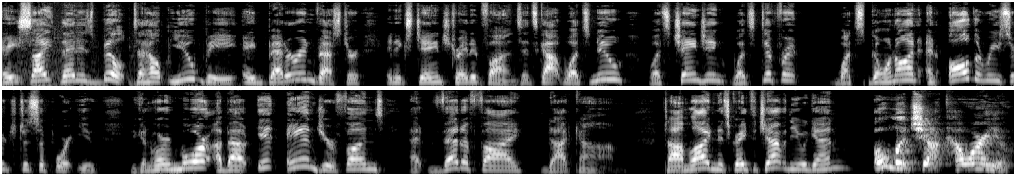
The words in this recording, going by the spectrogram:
a site that is built to help you be a better investor in exchange traded funds. It's got what's new, what's changing, what's different, what's going on, and all the research to support you. You can learn more about it and your funds at VettaFi.com. Tom Lydon, it's great to chat with you again. Hola, Chuck. How are you?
